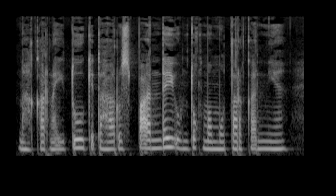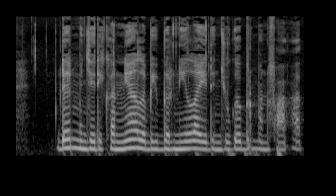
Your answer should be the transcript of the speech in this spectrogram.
Nah, karena itu kita harus pandai untuk memutarkannya dan menjadikannya lebih bernilai dan juga bermanfaat.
